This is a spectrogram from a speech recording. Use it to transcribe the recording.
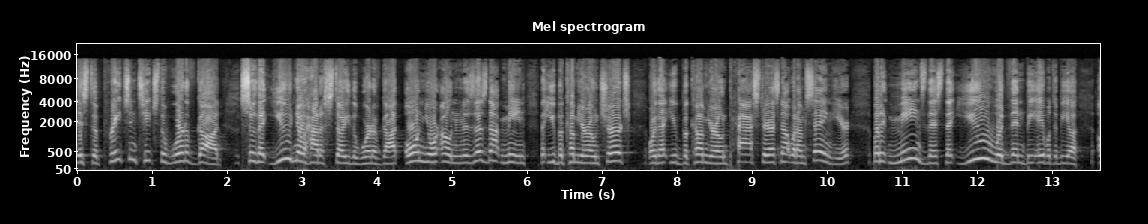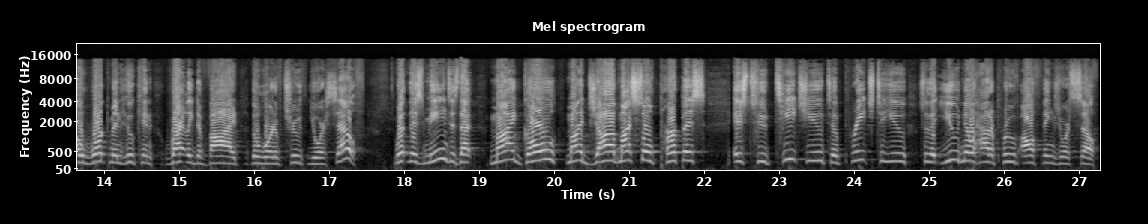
is to preach and teach the Word of God so that you know how to study the Word of God on your own. And this does not mean that you become your own church or that you become your own pastor. That's not what I'm saying here. But it means this that you would then be able to be a, a workman who can rightly divide the Word of truth yourself. What this means is that my goal, my job, my sole purpose is to teach you, to preach to you, so that you know how to prove all things yourself.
